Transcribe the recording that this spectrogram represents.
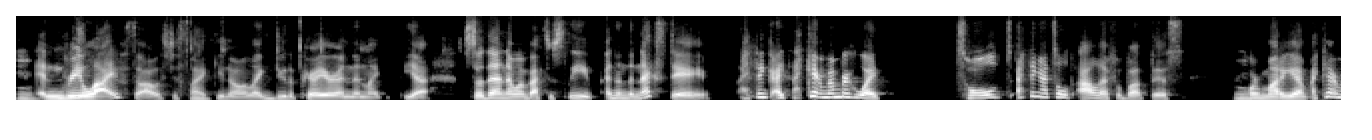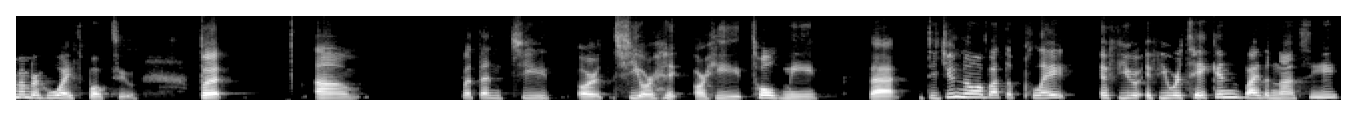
Mm. in real life. So I was just Mm. like, you know, like do the prayer and then like, yeah. So then I went back to sleep. And then the next day, I think I, I can't remember who I told. I think I told Aleph about this Mm. or Mariam. I can't remember who I spoke to. But um but then she or she or he or he told me that did you know about the plate if you if you were taken by the Nazi,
